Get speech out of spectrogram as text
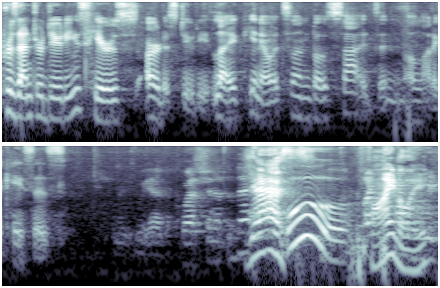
presenter duties. Here's artist duty. Like you know, it's on both sides in a lot of cases. We have a question at the back. Yes. Ooh. Finally.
